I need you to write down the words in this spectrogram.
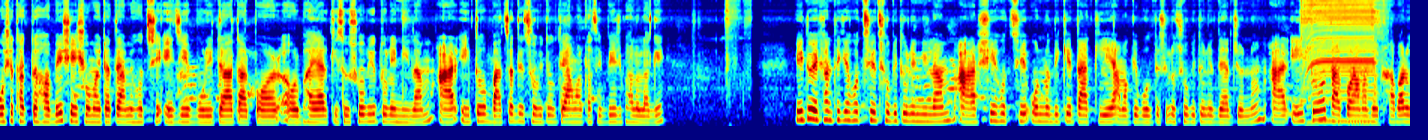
বসে থাকতে হবে। সেই সময়টাতে আমি হচ্ছে এই যে বুড়িটা, তারপর ওর ভাইয়ার কিছু ছবিও তুলে নিলাম। আর এই তো বাচ্চাদের ছবি তুলতে আমার কাছে বেশ ভালো লাগে। এই তো এখান থেকে হচ্ছে ছবি তুলে নিলাম। আর সে হচ্ছে অন্যদিকে তাকিয়ে আমাকে বলতেছিল ছবি তুলে দেওয়ার জন্য। আর এই তো তারপর আমাদের খাবারও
